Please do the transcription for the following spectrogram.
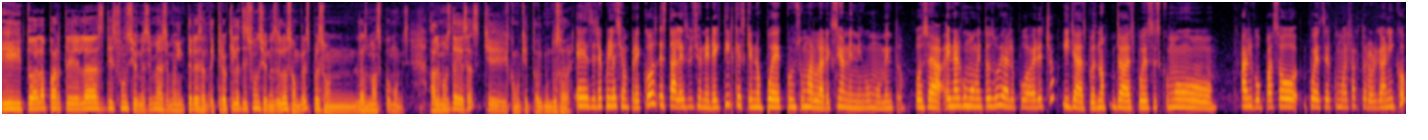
Y toda la parte de las disfunciones se me hace muy interesante. Creo que las disfunciones de los hombres pues son las más comunes. Hablemos de esas que como que todo el mundo sabe. Es eyaculación precoz, está la disfunción eréctil, que es que no puede consumar la erección en ningún momento. O sea, en algún momento de su vida lo pudo haber hecho y ya después no. Ya después es como algo pasó, puede ser como de factor orgánico,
